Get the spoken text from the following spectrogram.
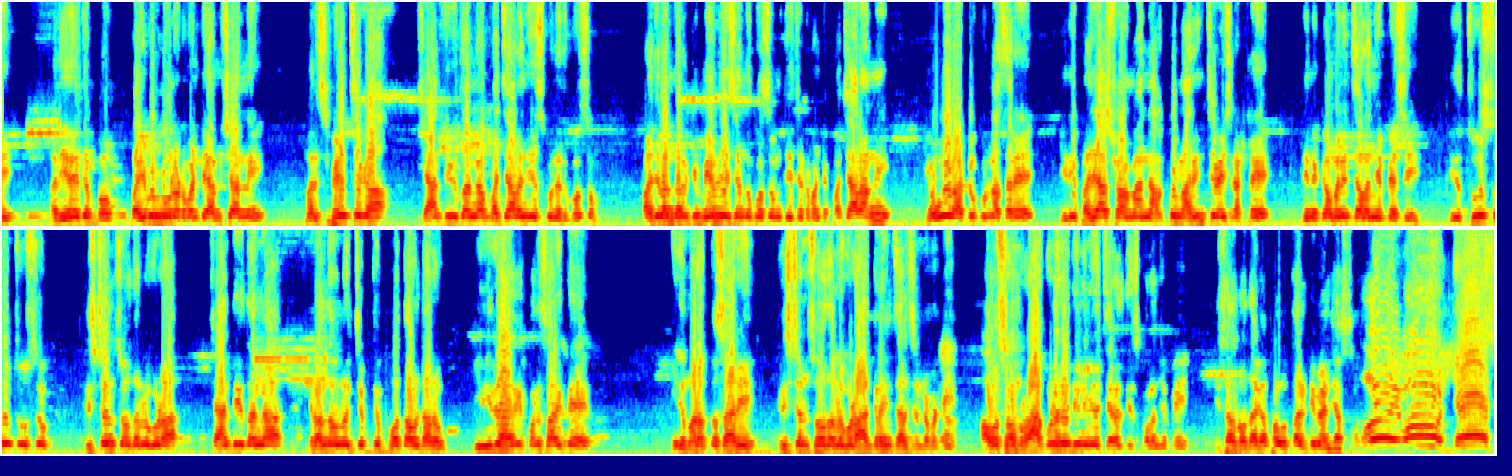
అది ఏదైతే బైబిల్లో ఉన్నటువంటి అంశాన్ని మరి స్వేచ్ఛగా శాంతియుతంగా ప్రచారం చేసుకునేందు కోసం ప్రజలందరికీ మేలు చేసేందుకోసం చేసేటువంటి ప్రచారాన్ని ఎవరు అడ్డుకున్నా సరే ఇది ప్రజాస్వామ్యాన్ని హక్కులను హరించి వేసినట్లే దీన్ని గమనించాలని చెప్పేసి ఇది చూస్తూ చూస్తూ క్రిస్టియన్ సోదరులు కూడా శాంతియుతంగా గ్రంథంలో చెప్తూ పోతా ఉంటారు. ఇది ఇలాగే కొనసాగితే ఇది మరొకసారి క్రిస్టియన్ సోదరులు కూడా ఆగ్రహించాల్సినటువంటి అవసరం రాకుండానే దీని మీద చర్యలు తీసుకోవాలని చెప్పి ఈ సందర్భంగా ప్రభుత్వాన్ని డిమాండ్ చేస్తాం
